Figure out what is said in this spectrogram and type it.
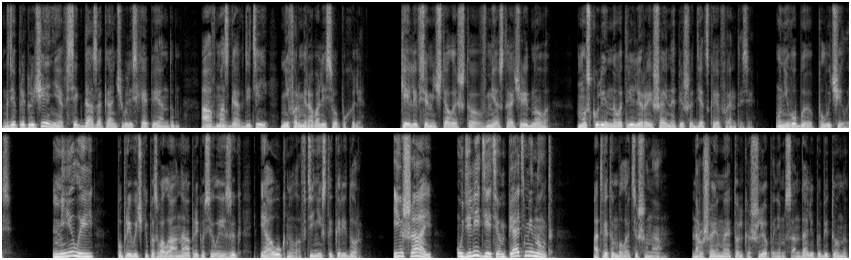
где приключения всегда заканчивались хэппи-эндом — а в мозгах детей не формировались опухоли. Келли все мечталось, что вместо очередного мускулинного триллера Ишай напишет детское фэнтези. У него бы получилось. «Милый!» — по привычке позвала она, прикусила язык и аукнула в тенистый коридор. «Ишай! Удели детям пять минут!» Ответом была тишина, нарушаемая только шлепанием сандалий по бетону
